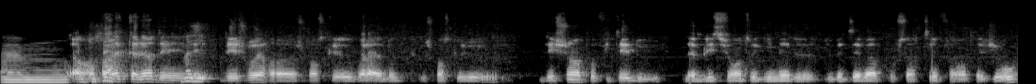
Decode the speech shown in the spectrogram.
on parlait tout à l'heure des, joueurs. je pense que voilà, donc je pense que Deschamps a profité de la blessure entre guillemets de, de pour sortir, faire rentrer Giroud,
